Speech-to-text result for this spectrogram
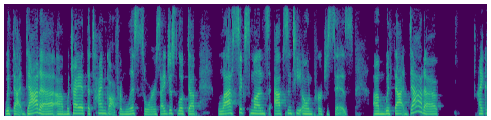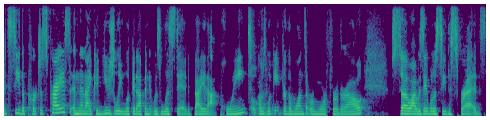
with that data, um, which I at the time got from List Source, I just looked up last six months absentee owned purchases. Um, with that data, I could see the purchase price and then I could usually look it up and it was listed by that point. I was looking for the ones that were more further out. So I was able to see the spreads.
